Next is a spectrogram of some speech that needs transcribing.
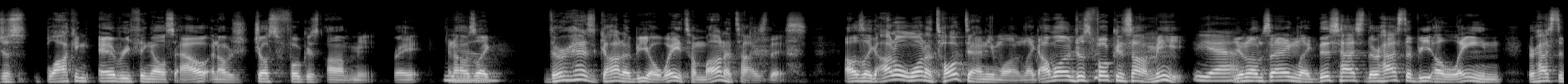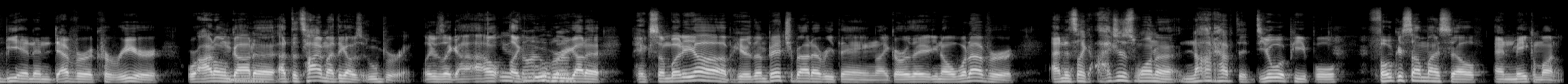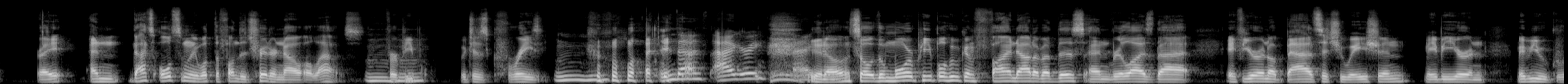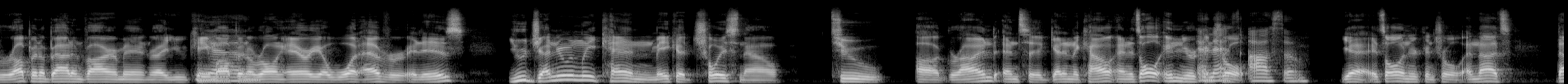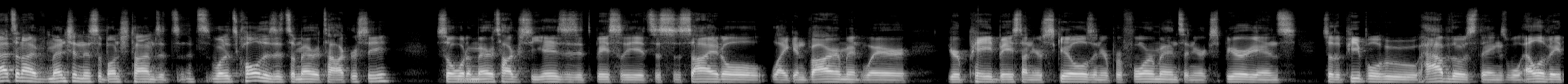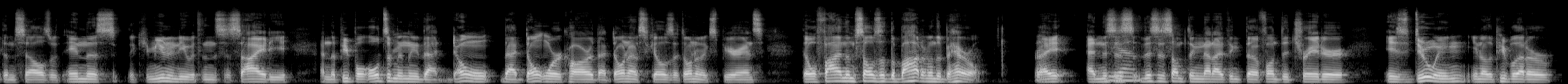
just blocking everything else out, and I was just focused on me. Right, and I was like there has got to be a way to monetize this. I was like, I don't want to talk to anyone. Like, I want to just focus on me. yeah, You know what I'm saying? Like, this has, there has to be a lane, there has to be an endeavor, a career where I don't gotta, at the time, I think I was Ubering. Like, it was like, I don't, like, Uber, Uber. you gotta pick somebody up, hear them bitch about everything, like, or they, you know, whatever. And it's like, I just wanna not have to deal with people, focus on myself, and make money, right? And that's ultimately what the funded trader now allows for Mhm. people, which is crazy. Mhm. Like, It does. I agree. I agree. you know, so the more people who can find out about this and realize that if you're in a bad situation, maybe you're in, maybe you grew up in a bad environment, right? You came up in a wrong area, whatever it is, you genuinely can make a choice now to uh, grind and to get an account, and it's all in your and control. that's awesome. Yeah, it's all in your control, and that's that's and I've mentioned this a bunch of times. It's it's what it's called is it's a meritocracy. So what a meritocracy is is it's basically it's a societal like environment where you're paid based on your skills and your performance and your experience. So the people who have those things will elevate themselves within this the community within the society, and the people ultimately that don't that don't work hard, that don't have skills, that don't have experience, they'll find themselves at the bottom of the barrel, right? And this is this is something that I think the funded trader is doing. You know, the people that are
